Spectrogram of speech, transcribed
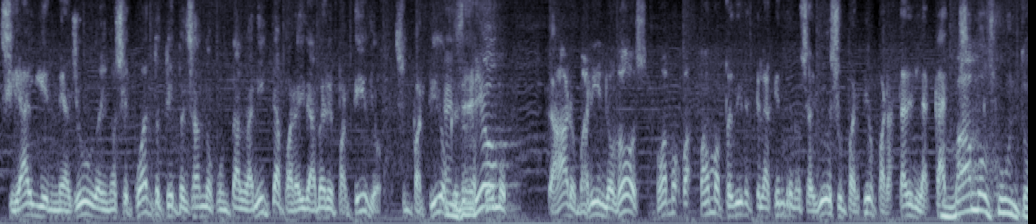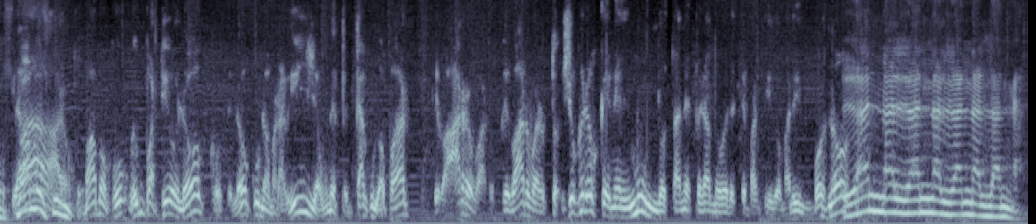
Si alguien me ayuda y no sé cuánto, estoy pensando en juntar la anita para ir a ver el partido. Es un partido ¿En serio? Claro, Marín, los dos. Vamos, vamos a pedir que la gente nos ayude su partido para estar en la cancha. Vamos juntos, vamos juntos. Vamos, un partido de loco, de loco, una maravilla, un espectáculo aparte. Qué bárbaro, qué bárbaro. Yo creo que en el mundo están esperando ver este partido, Marín. ¿Vos no? Lana, lana, lana, lana.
